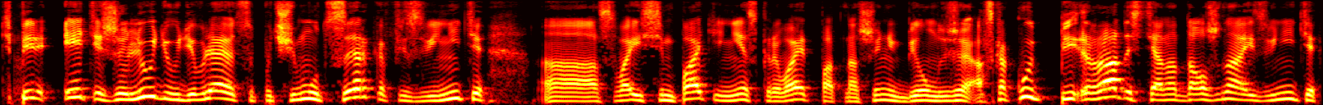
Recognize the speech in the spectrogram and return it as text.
Теперь эти же люди удивляются, почему церковь, извините, а, свои симпатии не скрывает по отношению к белому движению. А с какой радости она должна, извините,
